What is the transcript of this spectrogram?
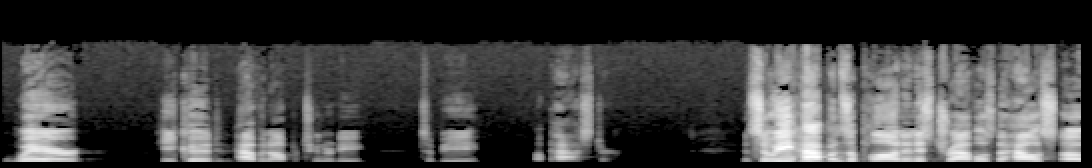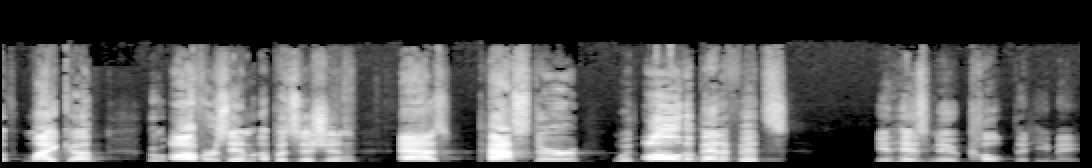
where he could have an opportunity to be a pastor. And so he happens upon in his travels the house of Micah, who offers him a position as pastor with all the benefits in his new cult that he made.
